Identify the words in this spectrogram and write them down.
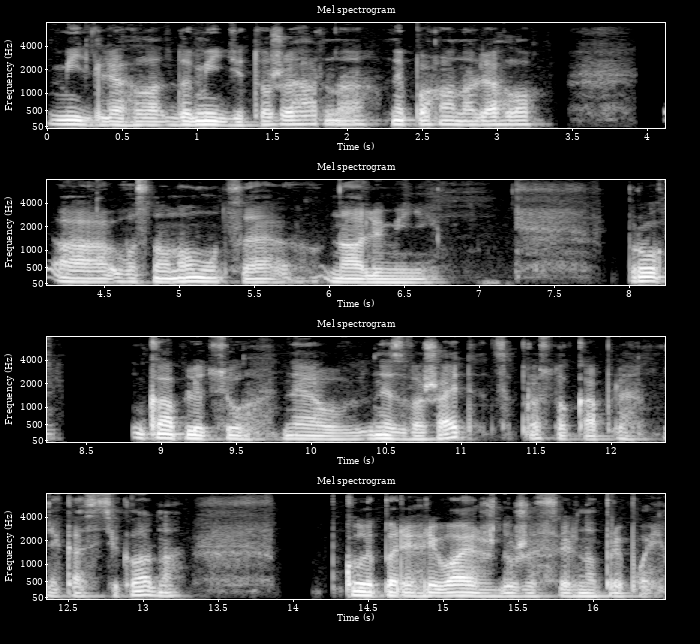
Мідь лягла, до міді теж гарно, непогано лягло. А в основному це на алюміній. Про каплю цю не, не зважайте, це просто капля, яка стекла на коли перегріваєш дуже сильно припой.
